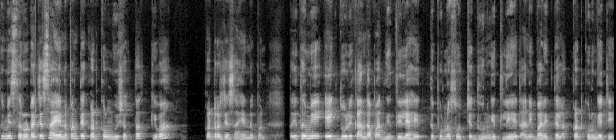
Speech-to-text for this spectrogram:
तुम्ही सरोटाच्या सहाय्यानं पण ते कट करून घेऊ शकतात किंवा कटरच्या सहाय्यानं पण. तर इथं मी एक जोडी कांदापात घेतलेले आहेत. ते पूर्ण स्वच्छ धुवून घेतली आहेत आणि बारीक त्याला कट करून घ्यायचे.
